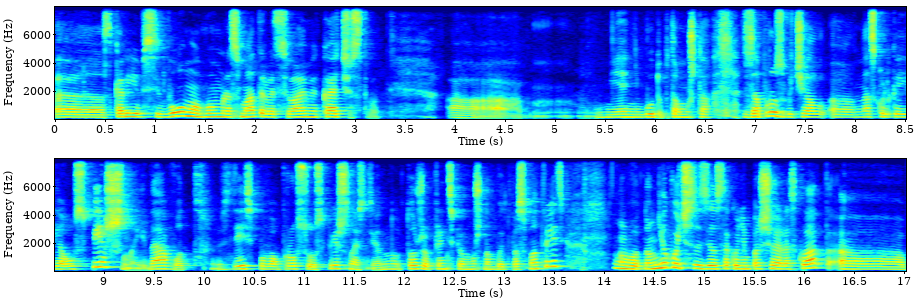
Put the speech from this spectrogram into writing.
Э, скорее всего, мы будем рассматривать с вами качество – я не буду, потому что запрос звучал, э, насколько я успешный, да, вот здесь по вопросу успешности, ну, тоже, в принципе, можно будет посмотреть, вот, но мне хочется сделать такой небольшой расклад э,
